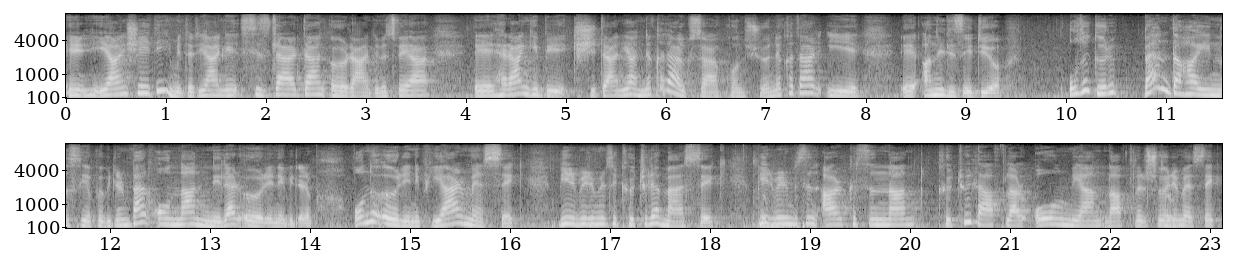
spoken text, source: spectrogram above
E, yani şey değil midir? Yani sizlerden öğrendiğimiz veya e, herhangi bir kişiden ya ne kadar güzel konuşuyor, ne kadar iyi e, analiz ediyor. Onu görüp Ben daha iyi nasıl yapabilirim? Ben ondan neler öğrenebilirim? Onu öğrenip yermezsek, birbirimizi kötülemezsek, birbirimizin arkasından kötü laflar olmayan lafları söylemezsek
